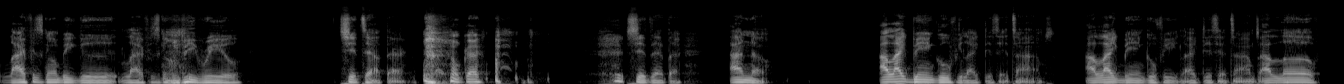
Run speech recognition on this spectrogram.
Life is gonna be good. Life is gonna be real. Shit's out there. okay? Shit's out there. I know. I like being goofy like this at times. I like being goofy like this at times. I love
